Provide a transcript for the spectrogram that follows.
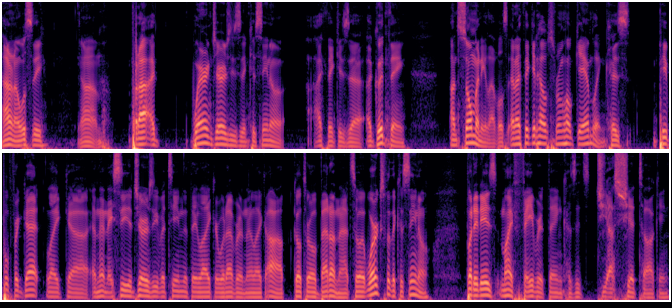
I don't know. We'll see. Um, but I, I wearing jerseys in casino, I think is a, a good thing on so many levels, and I think it helps promote gambling because people forget like, uh, and then they see a jersey of a team that they like or whatever, and they're like, ah, I'll go throw a bet on that. So it works for the casino, but it is my favorite thing because it's just shit talking.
